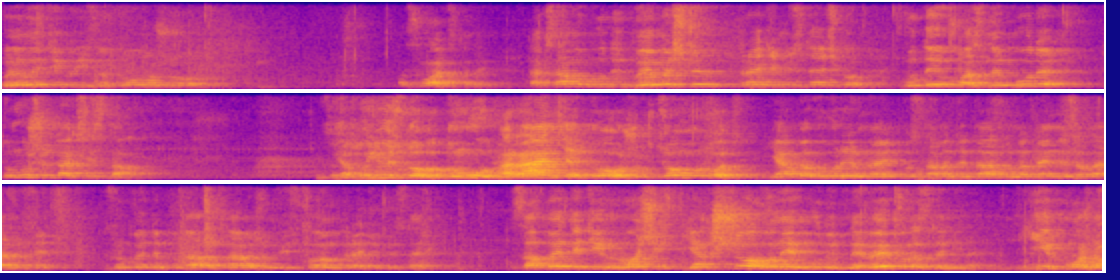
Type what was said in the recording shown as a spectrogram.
вилетіли із-за того, що асфальт старий. Так само буде, вибачте, третє містечко, води у вас не буде, тому що так всі стало. Я боюсь того, тому гарантія того, що в цьому році я би говорив навіть поставити дату на День Незалежності, зробити подарок нашим військовим третього містечку. Забити ті гроші, якщо вони будуть не використані, їх можна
